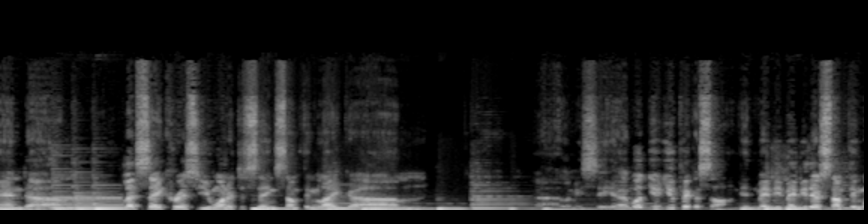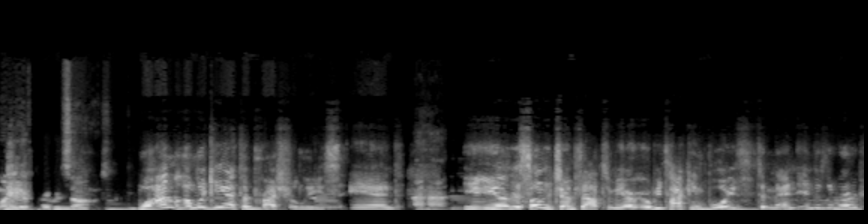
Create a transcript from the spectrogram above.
and um, let's say Chris, you wanted to sing something like. Um, uh, let me see. Uh, well, you you pick a song. It, maybe maybe there's something one of your favorite songs. Well, I'm I'm looking at the press release, and uh-huh. you, you know the song that jumps out to me. Are, are we talking "Boyz II Men" into the road?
